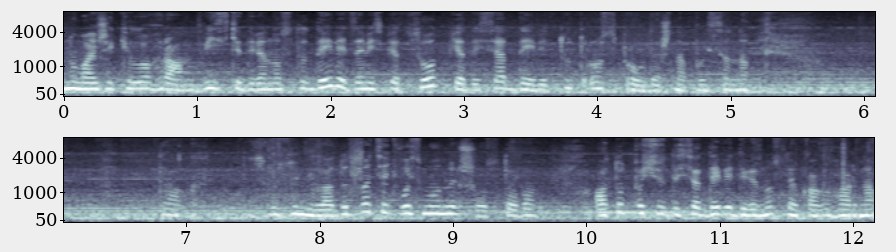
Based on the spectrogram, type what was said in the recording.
Ну, майже кілограм. 299 замість 559. Тут розпродаж написано. Так, зрозуміла. До 28.06. А тут по 69,90 яка гарна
